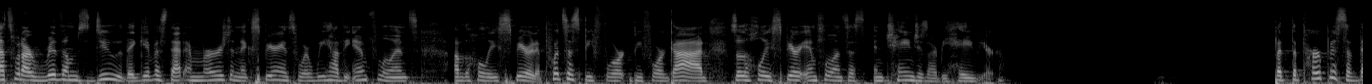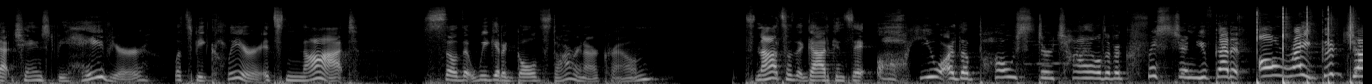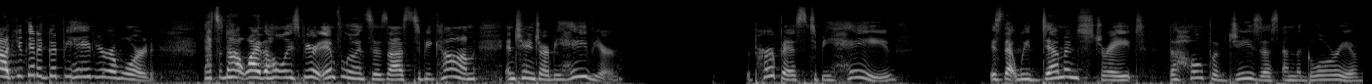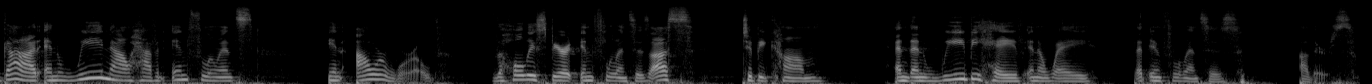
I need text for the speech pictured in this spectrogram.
That's what our rhythms do. They give us that immersion experience where we have the influence of the Holy Spirit. It puts us before, before God, so the Holy Spirit influences us and changes our behavior. But the purpose of that changed behavior, let's be clear, it's not so that we get a gold star in our crown. It's not so that God can say, Oh, you are the poster child of a Christian. You've got it all right. Good job. You get a good behavior award. That's not why the Holy Spirit influences us to become and change our behavior. The purpose to behave is that we demonstrate the hope of Jesus and the glory of God, and we now have an influence in our world. The Holy Spirit influences us to become, and then we behave in a way that influences others.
